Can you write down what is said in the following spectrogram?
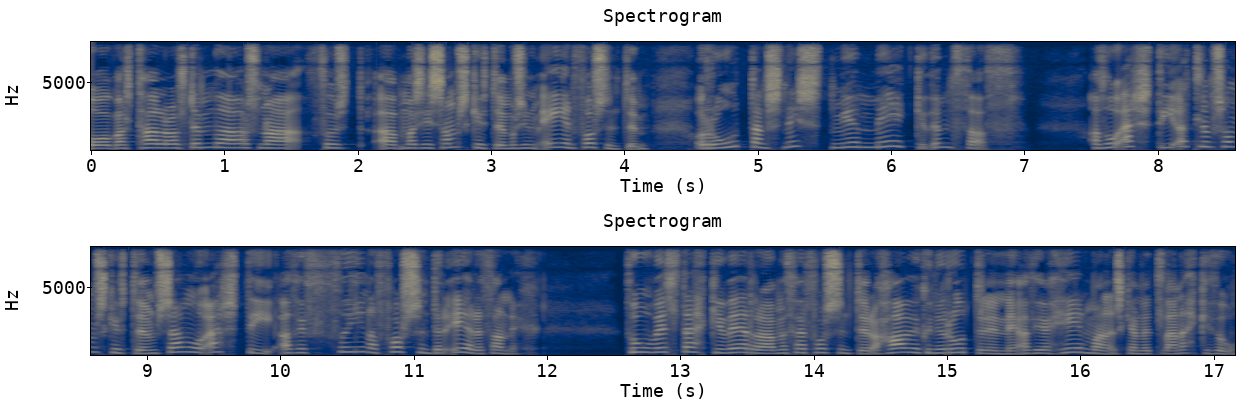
Og maður talar alltaf um það svona, veist að maður sé samskiptum og sínum eigin fórsundum og rútan snýst mjög mikið um það. Að þú ert í öllum samskiptum sem þú ert í að því þína fórsundur eru þannig Þú vilt ekki vera með þær fórsendur að hafa ykkur í rútuninni að því að hinmanneskjan vill hann ekki þú.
